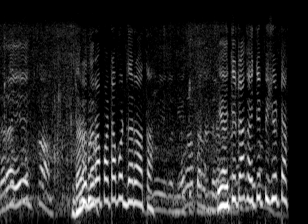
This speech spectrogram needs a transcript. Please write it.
धरा धरा पटापट धरा आता. हे टाक ह्याचे पिशवीत टाक.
